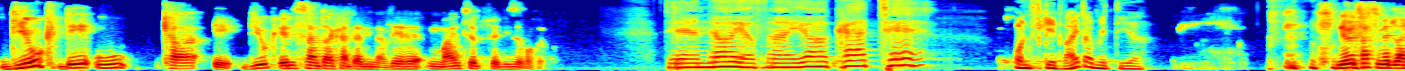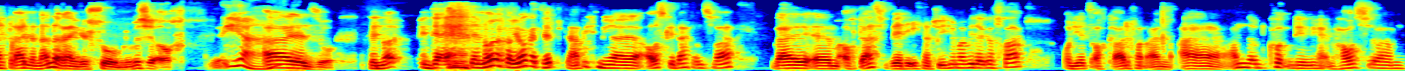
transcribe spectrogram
Duke, D-U-K-E. Duke in Santa Catalina wäre mein Tipp für diese Woche. Der Neu auf Mallorca-Tipp. Und es geht weiter mit dir. Nö, jetzt hast du mir gleich drei ineinander reingeschoben. Du bist ja auch. Ja. Also, der, Neu der, der neue Mallorca-Tipp, da habe ich mir ausgedacht und zwar, weil ähm, auch das werde ich natürlich immer wieder gefragt und jetzt auch gerade von einem äh, anderen Kunden, den ich ein Haus ähm,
